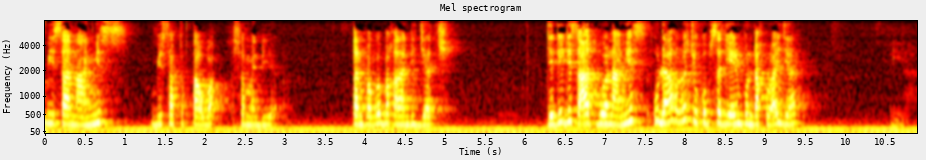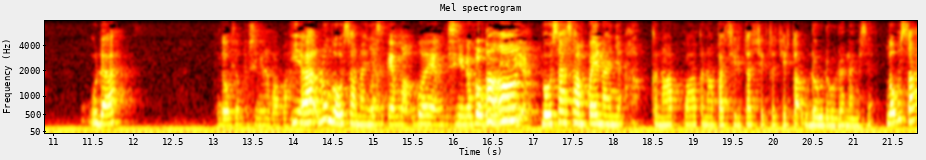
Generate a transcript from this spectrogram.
bisa nangis, bisa ketawa sama dia. Tanpa gue bakalan dijudge. Jadi di saat gue nangis, udah lu cukup sediain pundak lu aja. Iya. Udah. Nggak usah pusingin apa apa iya lu nggak usah nanya. Nggak usah kayak mak gue yang pusingin apa apa Heeh, gitu ya. nggak usah sampai nanya kenapa? Kenapa cerita cerita cerita? Udah udah udah nangisnya. Nggak usah.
